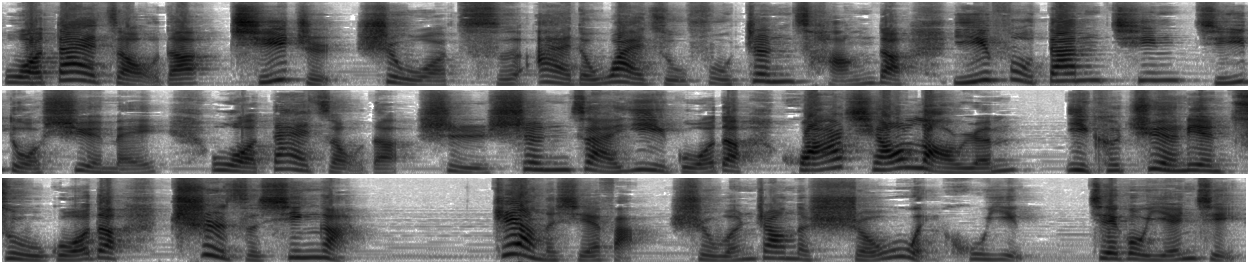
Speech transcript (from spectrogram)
我带走的岂止是我慈爱的外祖父珍藏的一副丹青、几朵血梅，我带走的是身在异国的华侨老人一颗眷恋祖国的赤子心啊！这样的写法使文章的首尾呼应，结构严谨，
